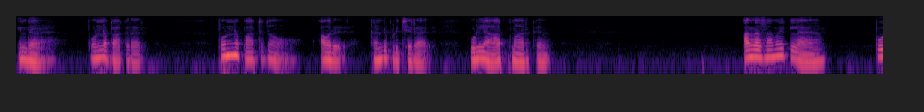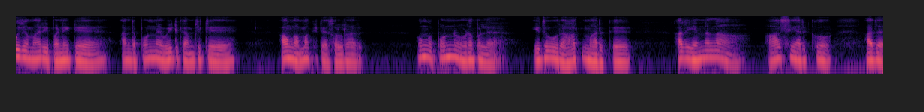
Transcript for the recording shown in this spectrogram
இந்த பொண்ணை பார்க்குறாரு. பொண்ணை பார்த்ததும் அவர் கண்டுபிடிச்சிடுறாரு உள்ள ஆத்மா இருக்குன்னு. அந்த சமயத்தில் பூஜை மாதிரி பண்ணிவிட்டு அந்த பொண்ணை வீட்டுக்கு அமுச்சிட்டு அவங்க அம்மாக்கிட்ட சொல்கிறாரு உங்கள் பொண்ணு உடம்பில் ஏதோ ஒரு ஆத்மா இருக்குது அது என்னெல்லாம் ஆசையாக இருக்கோ அதை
